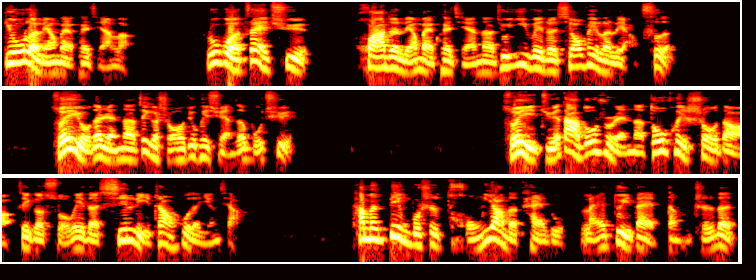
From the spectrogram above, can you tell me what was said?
丢了两百块钱了。如果再去花这两百块钱呢，就意味着消费了两次。所以有的人呢，这个时候就会选择不去。所以绝大多数人呢，都会受到这个所谓的心理账户的影响。他们并不是同样的态度来对待等值的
